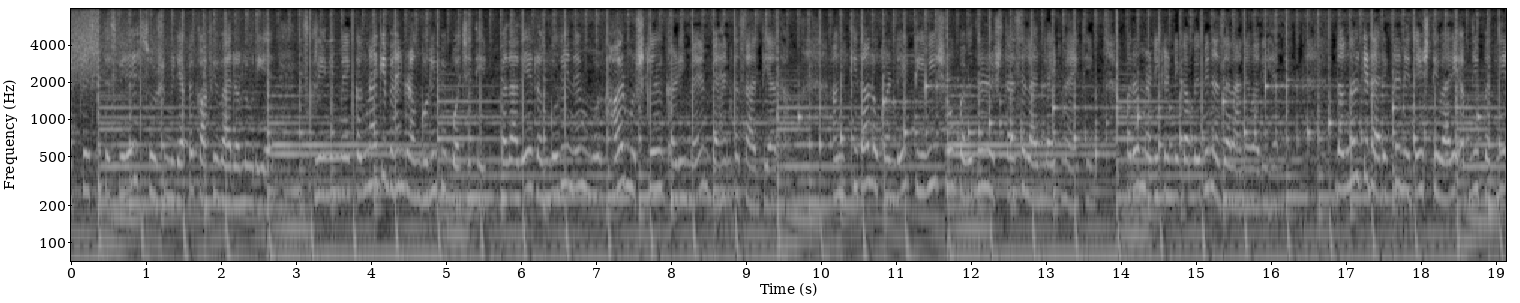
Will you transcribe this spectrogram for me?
एक्ट्रेस की तस्वीरें सोशल मीडिया पर काफ़ी वायरल हो रही है। स्क्रीनिंग में कंगना की बहन रंगोली भी पहुँची थी। बता दें, रंगोली ने हर मुश्किल घड़ी में बहन का साथ दिया था। अंकिता लोखंडे टीवी शो पवित्र रिश्ता से लाइमलाइट में आई थी। और अब मणिकर्णिका में भी नज़र आने वाली है। दंगल के डायरेक्टर नितेश तिवारी अपनी पत्नी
